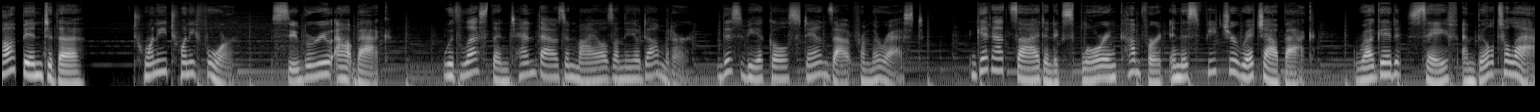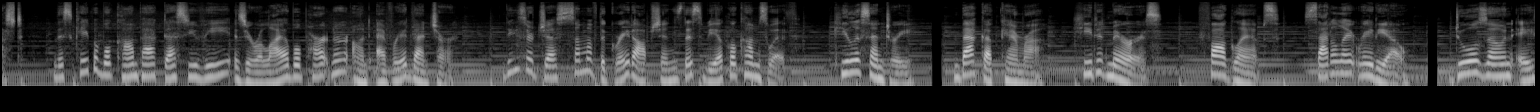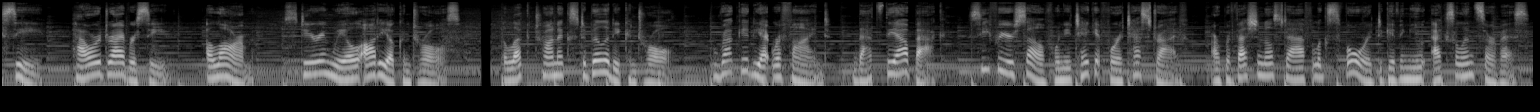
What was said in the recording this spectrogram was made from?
Hop into the 2024 Subaru Outback. With less than 10,000 miles on the odometer, this vehicle stands out from the rest. Get outside and explore in comfort in this feature-rich Outback. Rugged, safe, and built to last, this capable compact SUV is your reliable partner on every adventure. These are just some of the great options this vehicle comes with. Keyless entry, backup camera, heated mirrors, fog lamps, satellite radio, dual zone AC, power driver seat, alarm, steering wheel audio controls, electronic stability control. Rugged yet refined, that's the Outback. See for yourself when you take it for a test drive. Our professional staff looks forward to giving you excellent service.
